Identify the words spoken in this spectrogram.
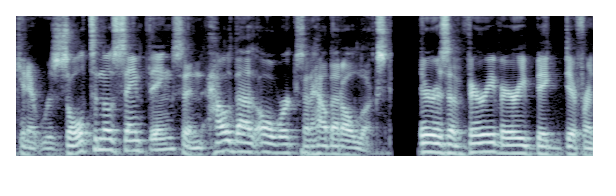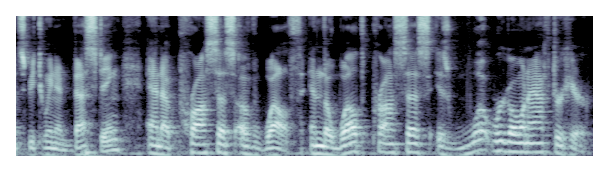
can it result in those same things and how that all works and how that all looks? There is a very, very big difference between investing and a process of wealth. And the wealth process is what we're going after here.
